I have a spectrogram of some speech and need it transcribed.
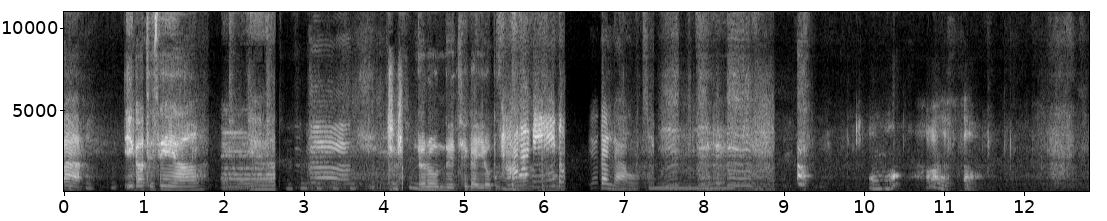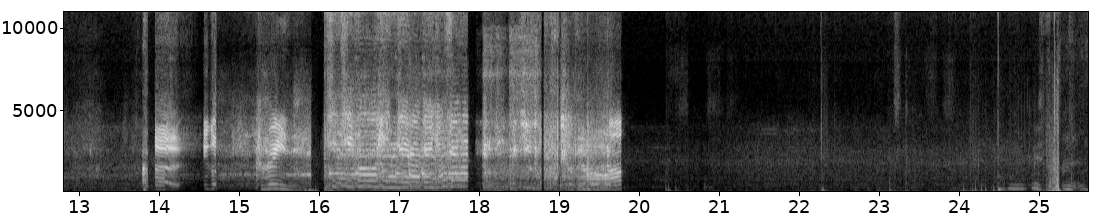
아, 이거 드세요. 여러분들 제가 이렇게 사람이 너무 달라오. 어머, 화가 났어. 그린. 지치고 힘들어도 영상을 안녕하세요. 음.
